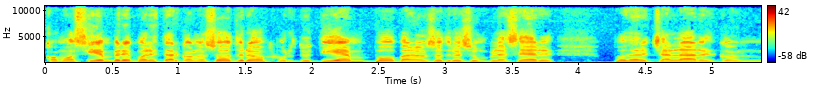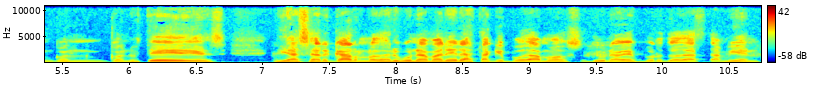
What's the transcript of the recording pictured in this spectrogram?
como siempre, por estar con nosotros, por tu tiempo. Para nosotros es un placer poder charlar con, con, ustedes y acercarnos de alguna manera hasta que podamos, de una vez por todas, también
